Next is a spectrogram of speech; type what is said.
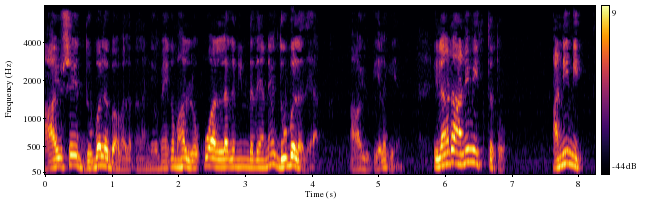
ආයුෂයේ දුබල බවල බලන්න මේක මහ ලොකු අල්ලග නින්ද දෙයන්නේ දුබල දෙයක් ආයු කියල කිය. ඉළඟට අනිමිත්තතෝ අනිමිත්ත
